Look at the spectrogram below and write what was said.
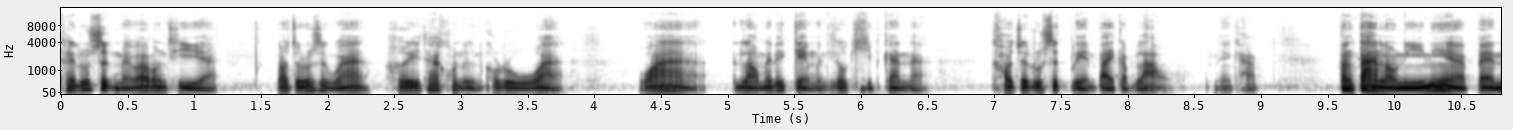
เคยรู้สึกไหมว่าบางทีอะเราจะรู้สึกว่าเฮ้ยถ้าคนอื่นเขารู้ว่าว่าเราไม่ได้เก่งเหมือนที่เขาคิดกันน่ะเขาจะรู้สึกเปลี่ยนไปกับเรานะครับต่างๆเหล่านี้เนี่ยเป็น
